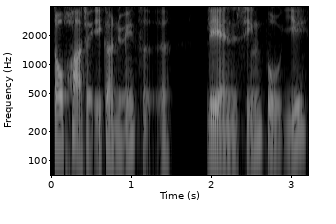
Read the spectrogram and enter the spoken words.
都画着一个女子，脸型不一。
